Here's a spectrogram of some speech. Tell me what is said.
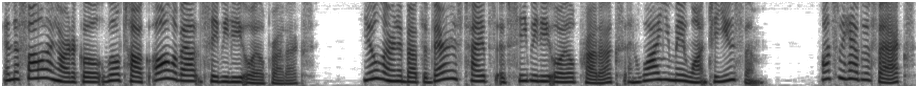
In the following article, we'll talk all about CBD oil products. You'll learn about the various types of CBD oil products and why you may want to use them. Once we have the facts,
